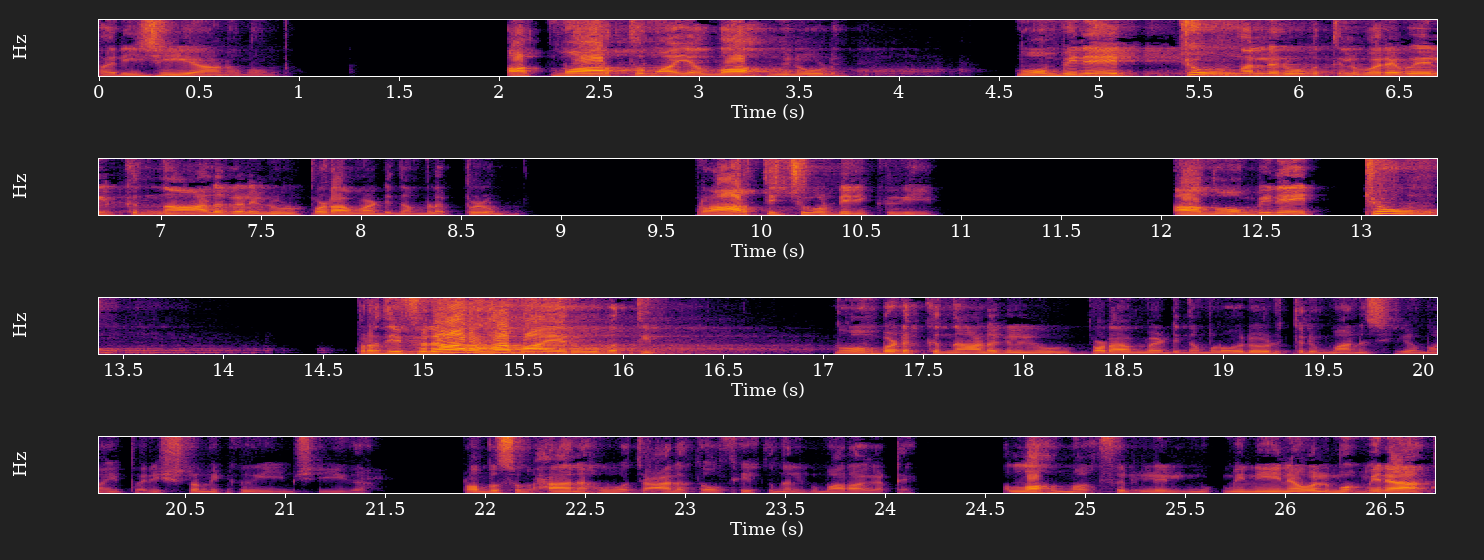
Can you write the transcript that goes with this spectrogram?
പരിചയമാണ് നോമ്പ്. ആത്മാർത്ഥമായി അള്ളാഹുവിനോട് നോമ്പിനെ ഏറ്റവും നല്ല രൂപത്തിൽ വരവേൽക്കുന്ന ആളുകളിൽ ഉൾപ്പെടാൻ വേണ്ടി നമ്മൾ എപ്പോഴും പ്രാർത്ഥിച്ചുകൊണ്ടിരിക്കുകയും ആ നോമ്പിനെ ഏറ്റവും പ്രതിഫലാർഹമായ രൂപത്തിൽ നോമ്പെടുക്കുന്ന ആളുകളിൽ ഉൾപ്പെടാൻ വേണ്ടി നമ്മൾ ഓരോരുത്തരും മാനസികമായി പരിശ്രമിക്കുകയും ചെയ്യുക റബ്ബ് സുബ്ഹാനഹു വതആല തൗഫീഖ് നൽകുമാറാകട്ടെ اللهم اغفر للمؤمنين والمؤمنات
